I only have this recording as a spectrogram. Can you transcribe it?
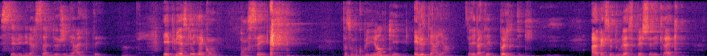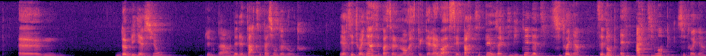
c'est l'universel de généralité. Et puis, est-ce que les Grecs ont pensé, de façon beaucoup plus évidente, qui est éleutéria, la liberté politique, avec ce double aspect chez les Grecs, euh, d'obligation, d'une part, mais de participation de l'autre. Et être citoyen, c'est pas seulement respecter la loi, c'est participer aux activités d'être citoyen. C'est donc être activement citoyen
